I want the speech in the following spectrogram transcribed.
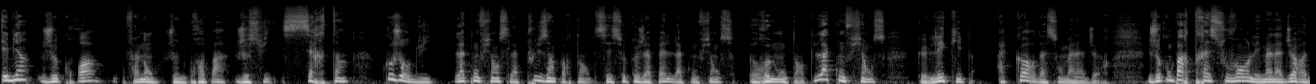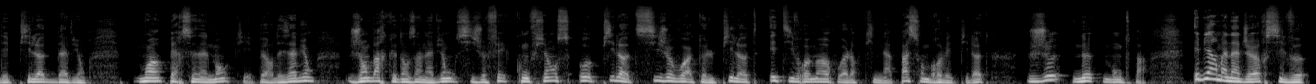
Eh bien, je crois, enfin non, je ne crois pas, je suis certain qu'aujourd'hui, la confiance la plus importante, c'est ce que j'appelle la confiance remontante, la confiance que l'équipe accorde à son manager. Je compare très souvent les managers à des pilotes d'avion. Moi, personnellement, qui ai peur des avions, j'embarque dans un avion si je fais confiance au pilote. Si je vois que le pilote est ivre-mort ou alors qu'il n'a pas son brevet de pilote, je ne monte pas. Eh bien, un manager, s'il veut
